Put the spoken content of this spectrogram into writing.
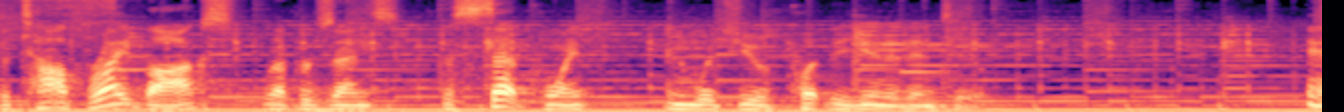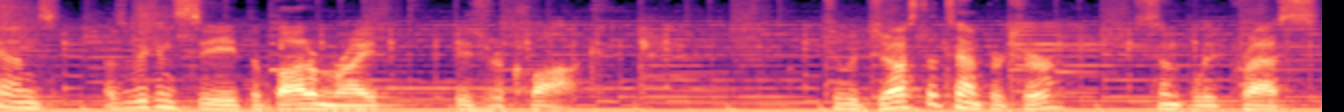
The top right box represents the set point in which you have put the unit into. And as we can see, the bottom right is your clock. To adjust the temperature, simply press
